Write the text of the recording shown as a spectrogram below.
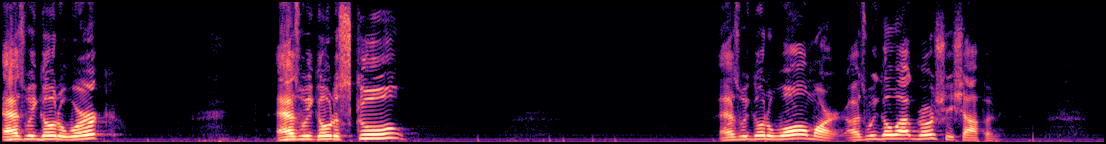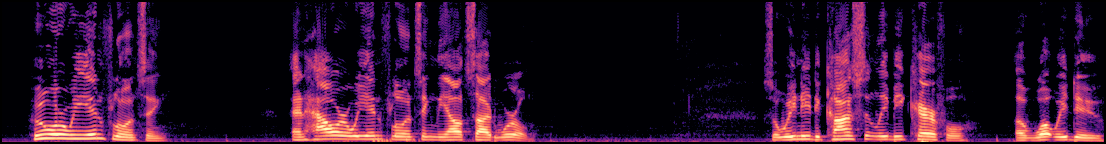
as we go to work, as we go to school, as we go to Walmart, as we go out grocery shopping, who are we influencing? And how are we influencing the outside world? So we need to constantly be careful of what we do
